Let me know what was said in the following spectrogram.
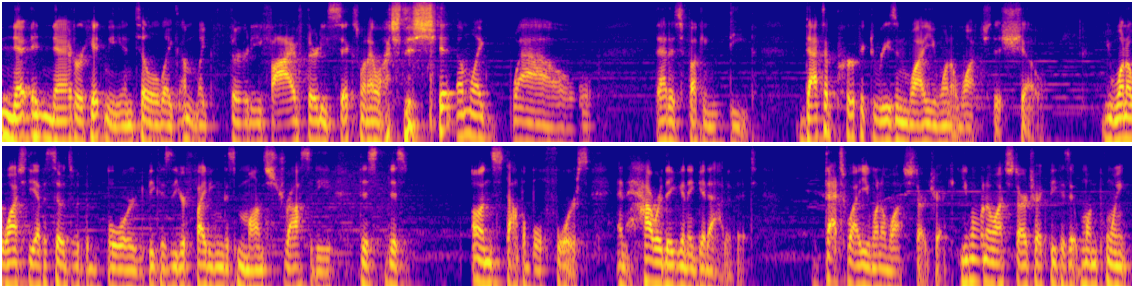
ne- it never hit me until like I'm like 35, 36 when I watch this shit. I'm like, wow, that is fucking deep. That's a perfect reason why you want to watch this show. You want to watch the episodes with the Borg because you're fighting this monstrosity, this this unstoppable force, and how are they going to get out of it? That's why you want to watch Star Trek. You want to watch Star Trek because at one point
